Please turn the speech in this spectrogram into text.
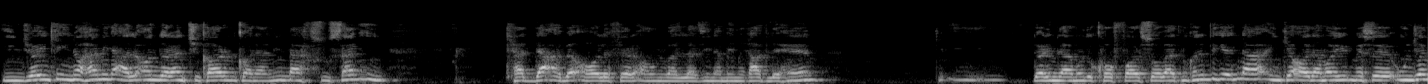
اینجا اینکه اینا همین الان دارن چیکار می‌کنن. این مخصوصا این کدعب آل فرعون و الذین من قبلهم داریم در مورد کفار صحبت می‌کنیم. دیگه نه اینکه آدمای مثل اونجا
